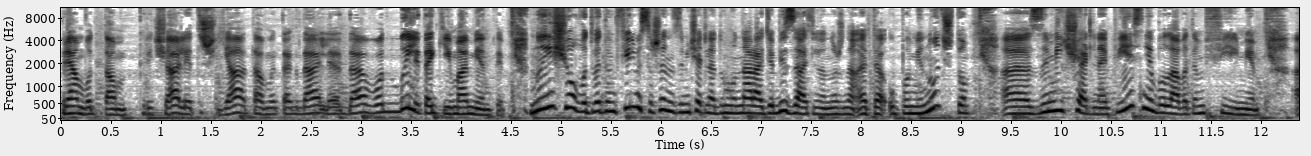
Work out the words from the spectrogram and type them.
прям вот там кричали, это ж я там и так далее, да, вот были такие моменты. Но еще вот в этом фильме совершенно замечательно, я думаю, на радио обязательно нужно это упомянуть, что э, замечательная песня была в этом фильме э,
